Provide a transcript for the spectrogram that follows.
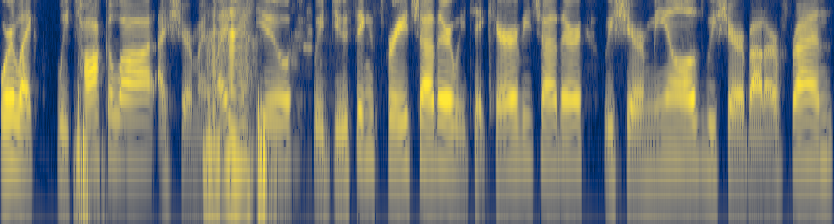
Where like we talk a lot, I share my life Mhm. with you, we do things for each other, we take care of each other, we share meals, we share about our friends,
